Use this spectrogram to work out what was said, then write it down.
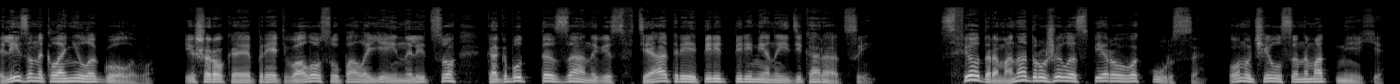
Лиза наклонила голову, и широкая прядь волос упала ей на лицо, как будто занавес в театре перед переменой декораций. С Федором она дружила с первого курса. Он учился на матмехе.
